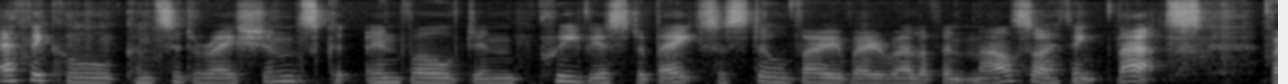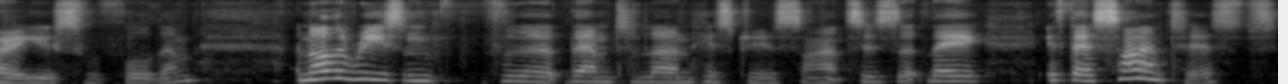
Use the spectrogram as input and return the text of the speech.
ethical considerations involved in previous debates are still very, very relevant now. So I think that's very useful for them. Another reason for them to learn history of science is that they, if they're scientists,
